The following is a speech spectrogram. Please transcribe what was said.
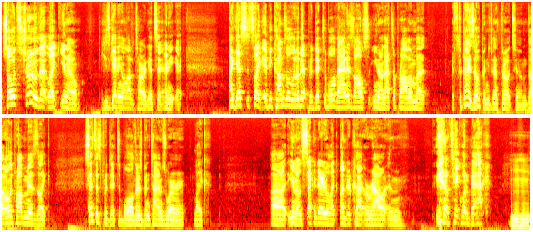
So it's true that like you know he's getting a lot of targets and he. I guess it's like it becomes a little bit predictable. That is also, you know, that's a problem. But if the guy's open, he's gonna throw it to him. The only problem is like, since it's predictable, there's been times where like, uh, you know, the secondary will like undercut a route and you know take one back. Mm-hmm.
